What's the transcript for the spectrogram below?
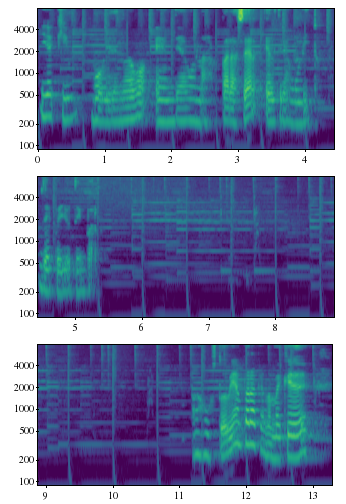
Y aquí voy de nuevo en diagonal para hacer el triangulito del peyote impar ajusto bien para que no me quede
